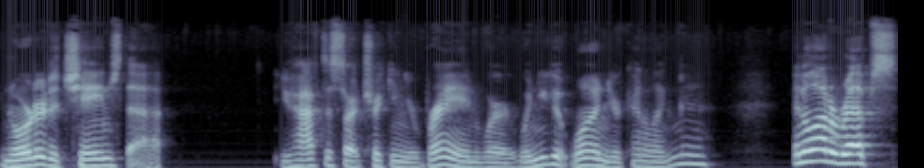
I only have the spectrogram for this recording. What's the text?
In order to change that, you have to start tricking your brain where when you get one, you're kind of like, meh. And a lot of reps,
